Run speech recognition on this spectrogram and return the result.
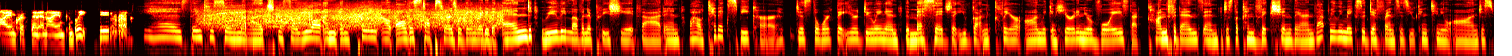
I am Kristen and I am complete. Yes, thank you so much, Crystal. You all, I'm, I'm pulling out all the stops here as we're getting ready to end. Really love and appreciate that. And wow, TEDx speaker, just the work that you're doing and the message that you've gotten clear on. We can hear it in your voice, that confidence and just the conviction there. And that really makes a difference as you continue on. Just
